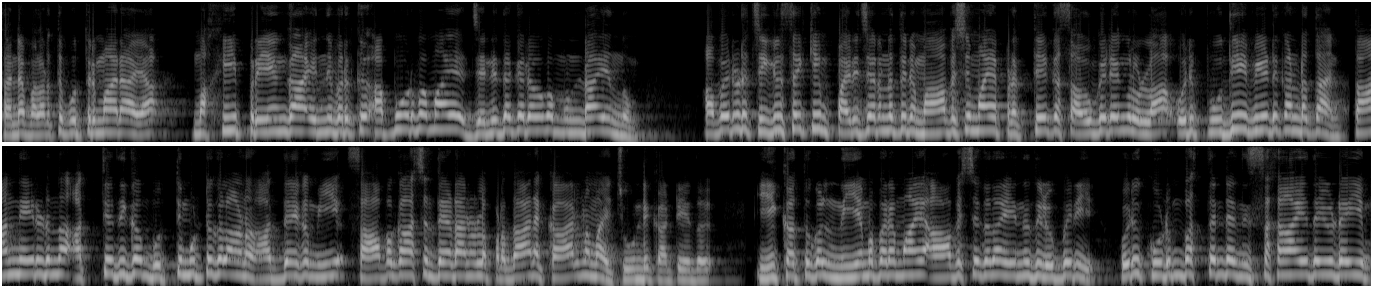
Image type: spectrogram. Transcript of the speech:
തന്റെ വളർത്തുപുത്രിമാരായ മഹി പ്രിയങ്ക എന്നിവർക്ക് അപൂർവമായ ജനിതക രോഗമുണ്ടായെന്നും അവരുടെ ചികിത്സയ്ക്കും പരിചരണത്തിനും ആവശ്യമായ പ്രത്യേക സൗകര്യങ്ങളുള്ള ഒരു പുതിയ വീട് കണ്ടെത്താൻ താൻ നേരിടുന്ന അത്യധികം ബുദ്ധിമുട്ടുകളാണ് അദ്ദേഹം ഈ സാവകാശം തേടാനുള്ള പ്രധാന കാരണമായി ചൂണ്ടിക്കാട്ടിയത്. ഈ കത്തുകൾ നിയമപരമായ ആവശ്യകത എന്നതിലുപരി ഒരു കുടുംബസ്ഥന്റെ നിസ്സഹായതയുടെയും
